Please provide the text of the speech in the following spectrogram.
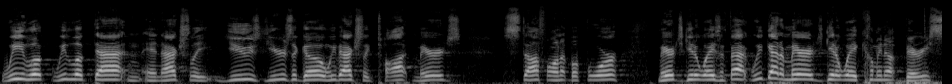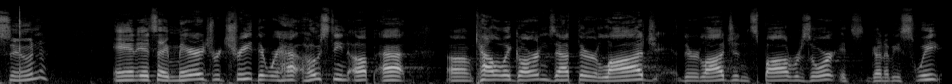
we look we looked at and, and actually used years ago. We've actually taught marriage stuff on it before. Marriage getaways. In fact, we've got a marriage getaway coming up very soon, and it's a marriage retreat that we're ha- hosting up at um, Callaway Gardens at their lodge, their lodge and spa resort. It's going to be sweet.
